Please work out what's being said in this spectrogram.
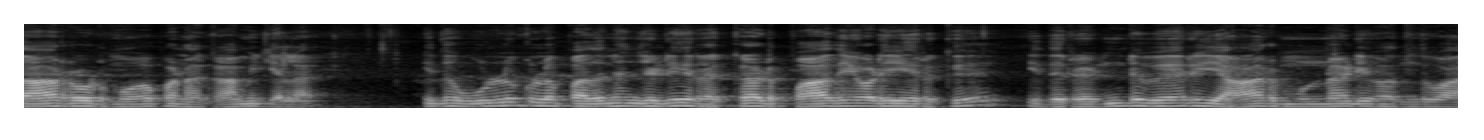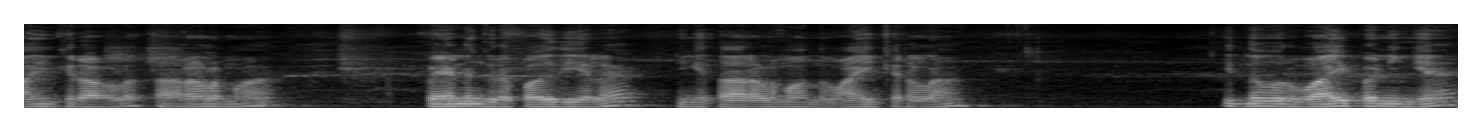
தார் ரோடு முகப்பை நான் காமிக்கலை. இது உள்ளுக்குள்ளே பதினஞ்சு அடி ரெக்கார்டு பாதையோடையே இருக்குது இது ரெண்டு பேர் யார் முன்னாடி வந்து வாங்கிக்கிறாங்களோ தாராளமாக வேணுங்கிற பகுதியில் நீங்கள் தாராளமாக வந்து வாங்கிக்கிறலாம். இந்த ஒரு வாய்ப்பை நீங்கள்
